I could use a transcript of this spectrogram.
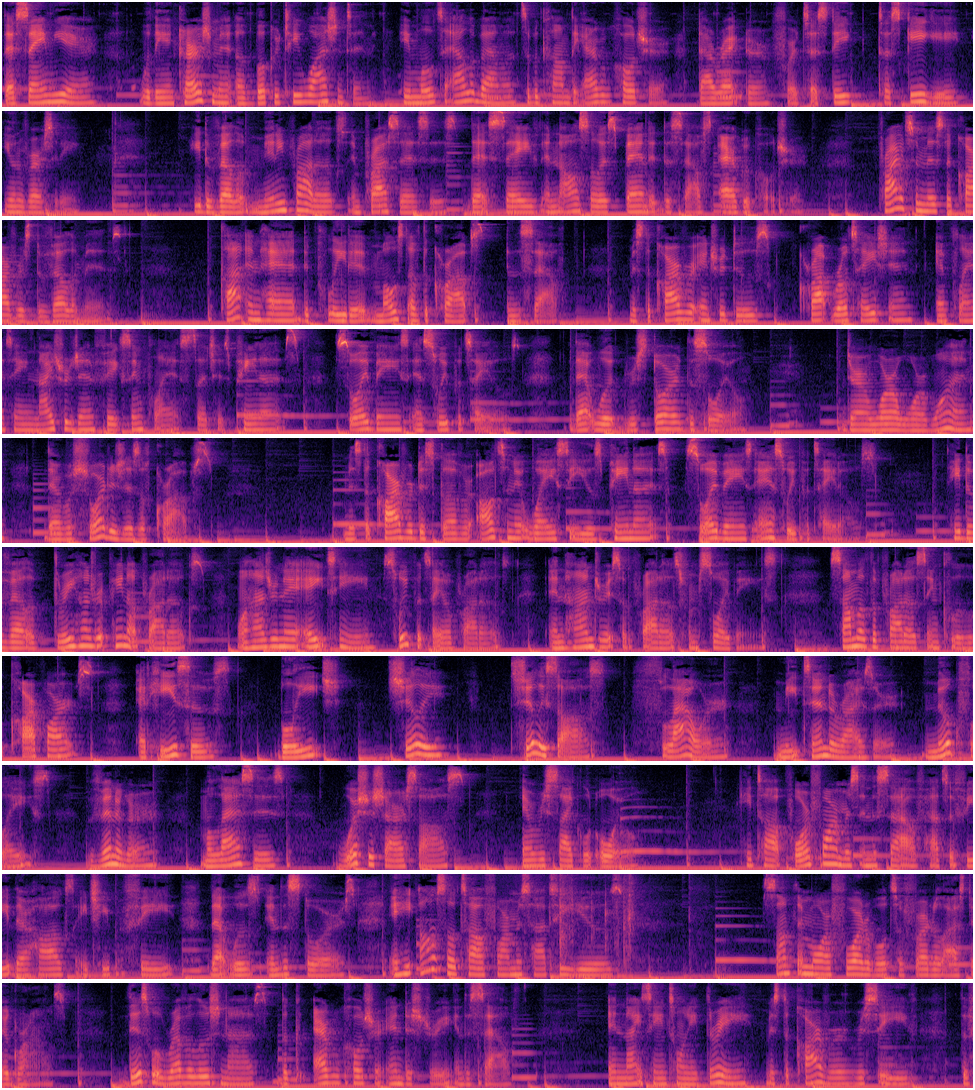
That same year, with the encouragement of Booker T. Washington, he moved to Alabama to become the agriculture director for Tuskegee University. He developed many products and processes that saved and also expanded the South's agriculture. Prior to Mr. Carver's developments, cotton had depleted most of the crops in the South. Mr. Carver introduced crop rotation and planting nitrogen fixing plants such as peanuts, soybeans, and sweet potatoes that would restore the soil. During World War I, there were shortages of crops. Mr. Carver discovered alternate ways to use peanuts, soybeans, and sweet potatoes. He developed 300 peanut products, 118 sweet potato products, and hundreds of products from soybeans. Some of the products include car parts, adhesives, bleach, chili, chili sauce, flour, meat tenderizer, milk flakes, vinegar, molasses, Worcestershire sauce, and recycled oil. He taught poor farmers in the South how to feed their hogs a cheaper feed that was in the stores, and he also taught farmers how to use something more affordable to fertilize their grounds. This will revolutionize the agriculture industry in the South. In 1923, Mr. Carver received the,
